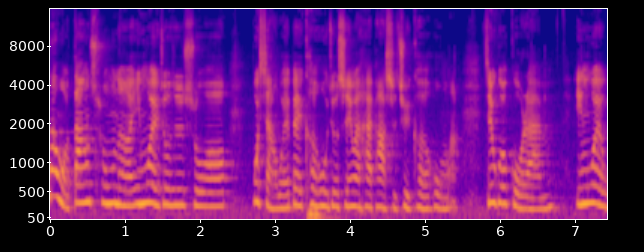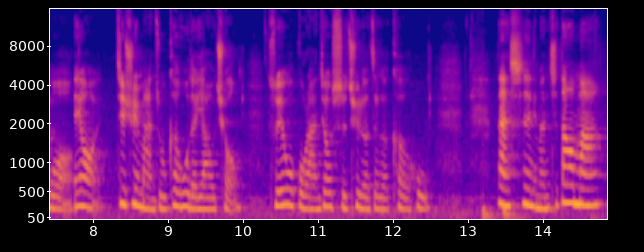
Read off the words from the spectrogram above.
那我当初呢，因为就是说不想违背客户，就是因为害怕失去客户嘛。结果果然，因为我没有继续满足客户的要求，所以我果然就失去了这个客户。但是你们知道吗？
